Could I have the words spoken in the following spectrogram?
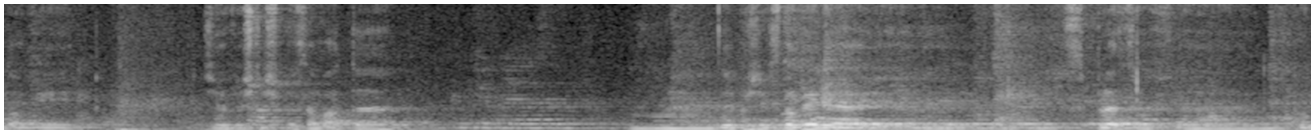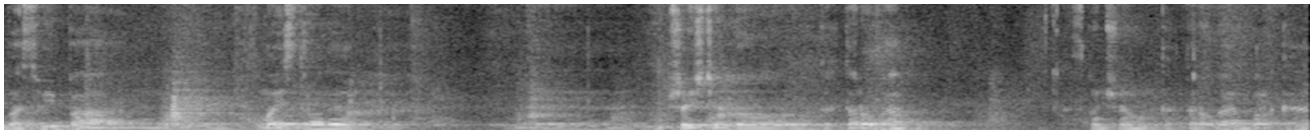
w nogi, gdzie wyszliśmy za matę. Mm, No i później wznowienie z pleców, y, próba sweepa z mojej strony przejście do Taktarowa. Skończyłem Taktarowem walkę. Y,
